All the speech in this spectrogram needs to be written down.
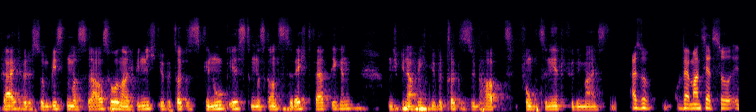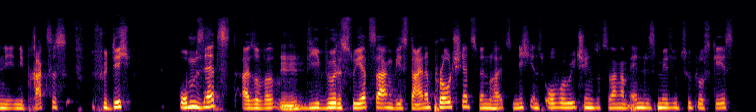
Vielleicht würdest du ein bisschen was rausholen, aber ich bin nicht überzeugt, dass es genug ist, um das Ganze zu rechtfertigen. Und ich bin auch nicht überzeugt, dass es überhaupt funktioniert für die meisten. Also, wenn man es jetzt so in die, in die Praxis für dich umsetzt, also mhm. wie würdest du jetzt sagen, wie ist dein Approach jetzt, wenn du halt nicht ins Overreaching sozusagen am Ende des Mesozyklus gehst?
